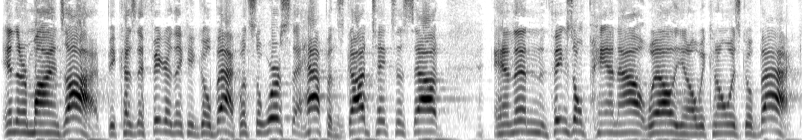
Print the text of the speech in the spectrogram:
in their mind's eye because they figure they could go back. What's the worst that happens? God takes us out and then things don't pan out. Well, you know, we can always go back.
